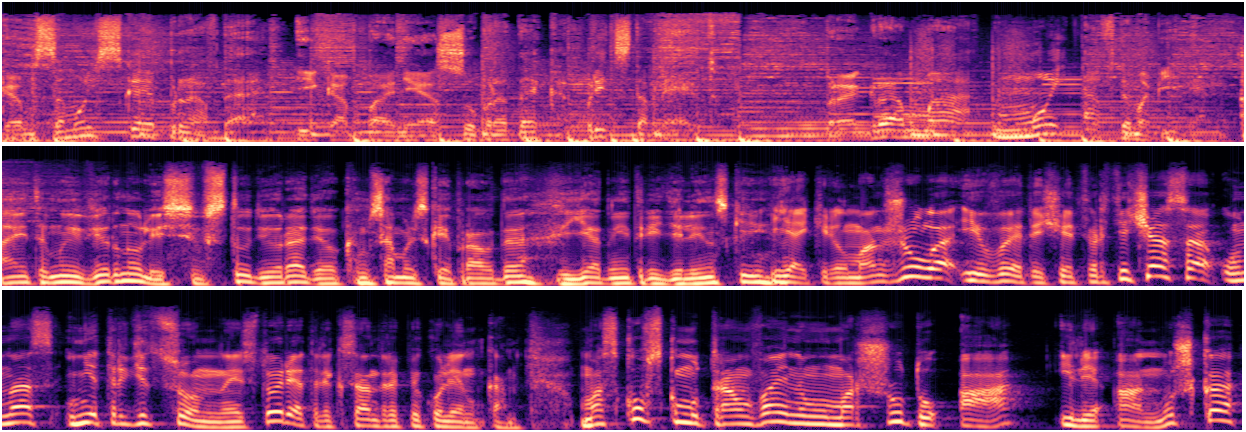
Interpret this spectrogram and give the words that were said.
Комсомольская правда и компания Супротек представляют. Программа «Мой автомобиль». А это мы вернулись в студию радио «Комсомольская правда». Я Дмитрий Делинский. Я Кирилл Манжула, и в этой четверти часа у нас нетрадиционная история от Александра Пикуленко. Московскому трамвайному маршруту А или Аннушка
